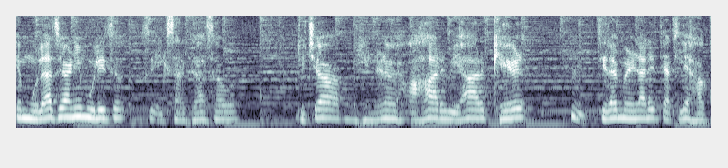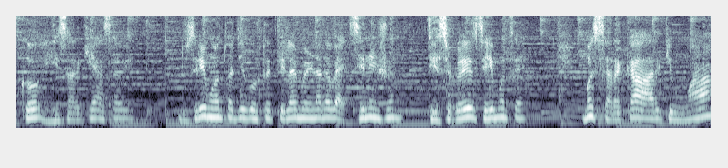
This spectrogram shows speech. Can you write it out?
ते मुलाचं आणि मुलीचं एकसारखं असावं. तिच्या हिंडणं आहार विहार खेळ. तिला मिळणारे त्यातले हक्क हे सारखे असावेत दुसरी महत्वाची गोष्ट तिला मिळणारं वॅक्सिनेशन ते सगळे सेमच आहे. मग सरकार किंवा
